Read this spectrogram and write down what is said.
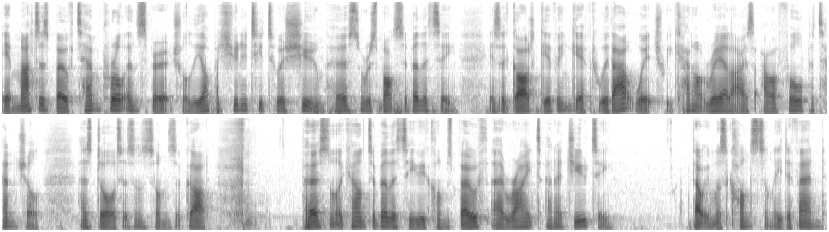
It matters both temporal and spiritual. The opportunity to assume personal responsibility is a God given gift without which we cannot realize our full potential as daughters and sons of God. Personal accountability becomes both a right and a duty that we must constantly defend.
